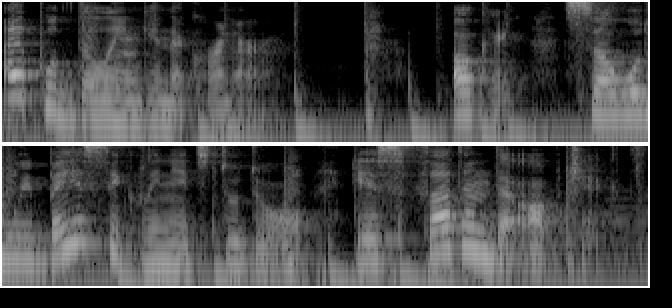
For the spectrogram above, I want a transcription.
I put the link in the corner. Okay, so what we basically need to do is flatten the object.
